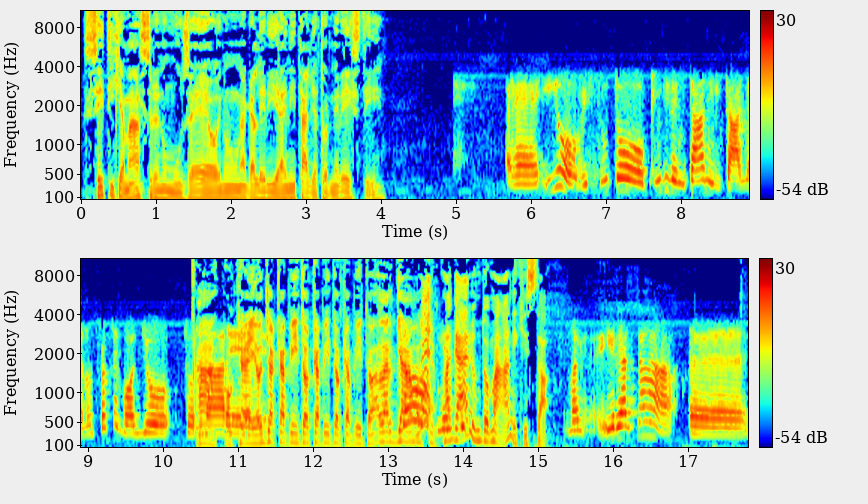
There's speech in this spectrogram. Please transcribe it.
se ti chiamassero in un museo, in una galleria in Italia, torneresti? Eh, io ho vissuto più di vent'anni in Italia, non so se voglio Ah, tornare. ok, ho già capito, ho capito, ho capito. Allarghiamoci. No. Magari un domani, chissà. Ma in realtà eh,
